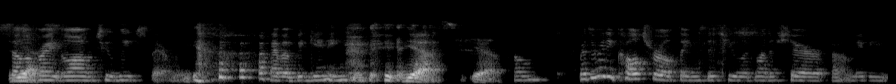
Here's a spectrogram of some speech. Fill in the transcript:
celebrate long two weeks there. We have a beginning. Yes, yes. Um, Were there any cultural things that you would want to share, uh, maybe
